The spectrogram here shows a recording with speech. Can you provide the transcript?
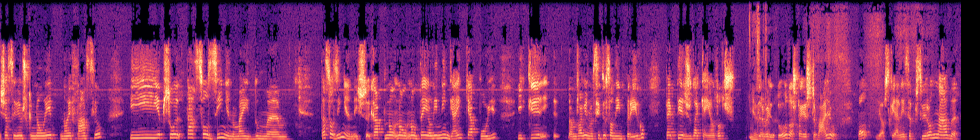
já sabemos que não é, não é fácil e a pessoa está sozinha no meio de uma. Está sozinha, isto, não, não, não tem ali ninguém que a apoie e que, vamos lá ver, numa situação de emprego, vai pedir ajuda a quem? Aos outros Exatamente. trabalhadores, aos colegas de trabalho? Bom, eles se calhar nem se aperceberam de nada.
